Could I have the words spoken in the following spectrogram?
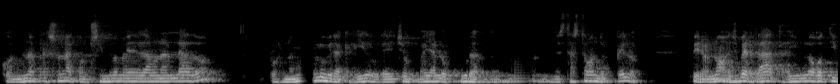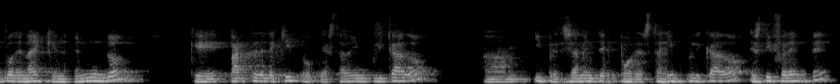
con una persona con síndrome de Down al lado, pues no me lo hubiera creído. De hecho, vaya locura, me estás tomando el pelo. Pero no, es verdad, hay un logotipo de Nike en el mundo que parte del equipo que ha estado implicado y precisamente por estar implicado es diferente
